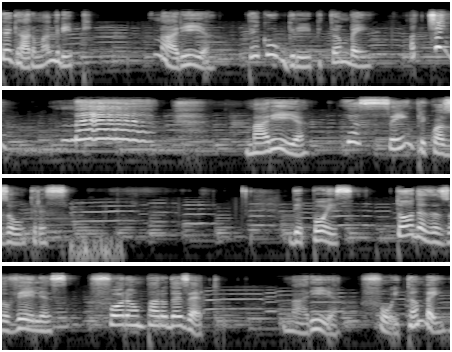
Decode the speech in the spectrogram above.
pegaram uma gripe. Maria pegou gripe também. Atchim! Mé! Maria ia sempre com as outras. Depois, todas as ovelhas foram para o deserto. Maria foi também.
